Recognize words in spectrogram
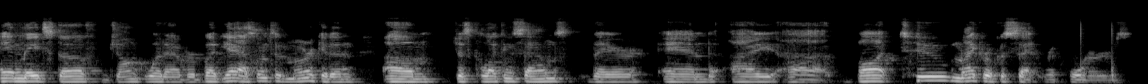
handmade stuff, junk, whatever. But yeah, so I went to the market and um, just collecting sounds there, and I uh, bought two micro cassette recorders.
